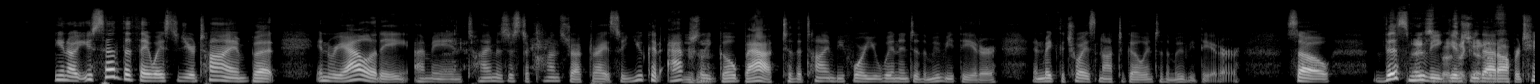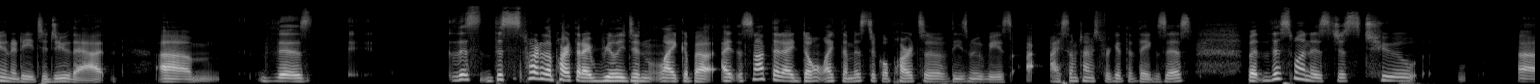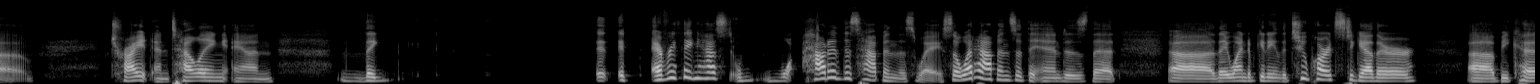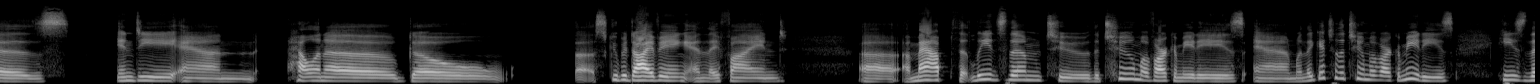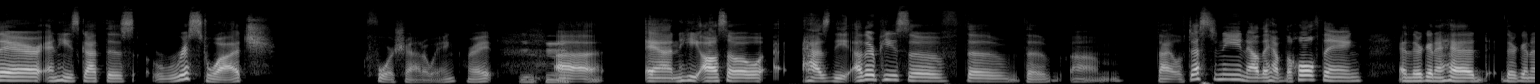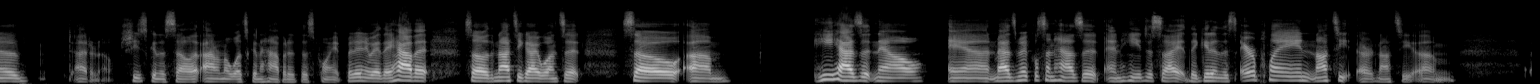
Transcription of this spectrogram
You know, you said that they wasted your time, but in reality, I mean, time is just a construct, right? So you could actually mm-hmm. go back to the time before you went into the movie theater and make the choice not to go into the movie theater. So this movie gives you that opportunity to do that. Um, this this this is part of the part that I really didn't like about. I, it's not that I don't like the mystical parts of these movies. I, I sometimes forget that they exist, but this one is just too uh, trite and telling, and they it, it everything has to. Wh- how did this happen this way? So what happens at the end is that uh, they wind up getting the two parts together uh, because Indy and Helena go uh, scuba diving and they find uh, a map that leads them to the tomb of Archimedes. And when they get to the tomb of Archimedes, he's there and he's got this wristwatch, foreshadowing, right? Mhm. Uh, and he also has the other piece of the the um, dial of destiny. Now they have the whole thing, and they're gonna head. They're gonna. I don't know. She's gonna sell it. I don't know what's gonna happen at this point. But anyway, they have it. So the Nazi guy wants it. So um, he has it now, and Mads Mikkelsen has it, and he decide they get in this airplane. Nazi or Nazi. Um,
